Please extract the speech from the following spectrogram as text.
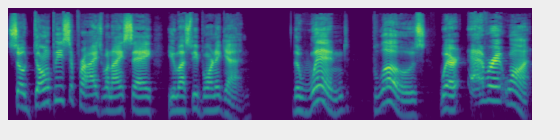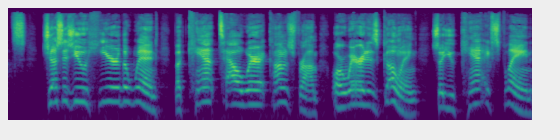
So don't be surprised when I say you must be born again. The wind blows wherever it wants, just as you hear the wind but can't tell where it comes from or where it is going, so you can't explain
